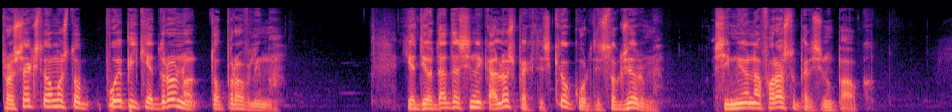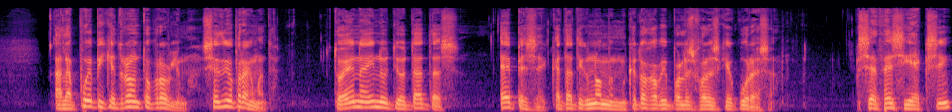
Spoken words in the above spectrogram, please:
Προσέξτε όμως το που επικεντρώνω το πρόβλημα. Γιατί ο Ντάντας είναι καλός παίκτης και ο Κούρτης, το ξέρουμε. Σημείο αναφοράς του περσινού ΠΑΟΚ. Αλλά πού επικεντρώνει το πρόβλημα; Σε δύο πράγματα. Το ένα είναι ότι ο Ντάντας έπαιζε, κατά τη γνώμη μου, και το είχα πει πολλές φορές και κούρασα, σε θέση 6,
